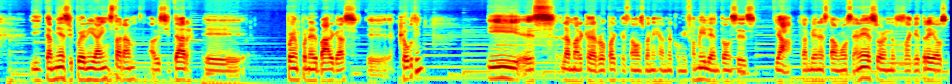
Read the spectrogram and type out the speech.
y también si pueden ir a Instagram a visitar, eh, pueden poner Vargas eh, Clothing. Y es la marca de ropa que estamos manejando con mi familia. Entonces, ya, también estamos en eso, en esos ajetreos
